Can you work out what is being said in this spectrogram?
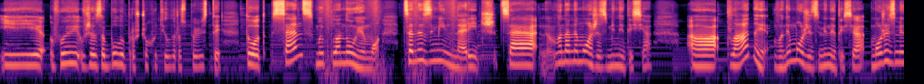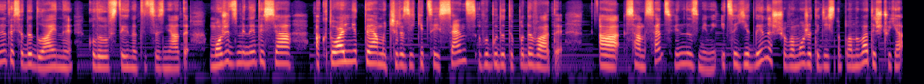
і ви вже забули про що хотіли розповісти. То от сенс ми плануємо. Це незмінна річ, це вона не може змінитися. А плани вони можуть змінитися. Можуть змінитися дедлайни, коли ви встигнете це зняти. Можуть змінитися актуальні теми, через які цей сенс ви будете подавати. А сам сенс він не змінний. І це єдине, що ви можете дійсно планувати, що я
